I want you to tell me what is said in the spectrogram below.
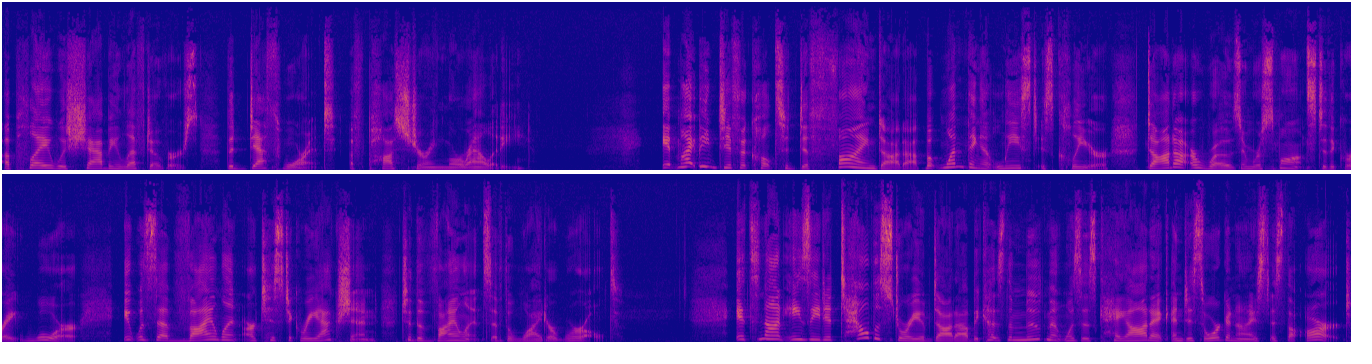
a play with shabby leftovers, the death warrant of posturing morality. It might be difficult to define Dada, but one thing at least is clear Dada arose in response to the Great War. It was a violent artistic reaction to the violence of the wider world. It's not easy to tell the story of Dada because the movement was as chaotic and disorganized as the art.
